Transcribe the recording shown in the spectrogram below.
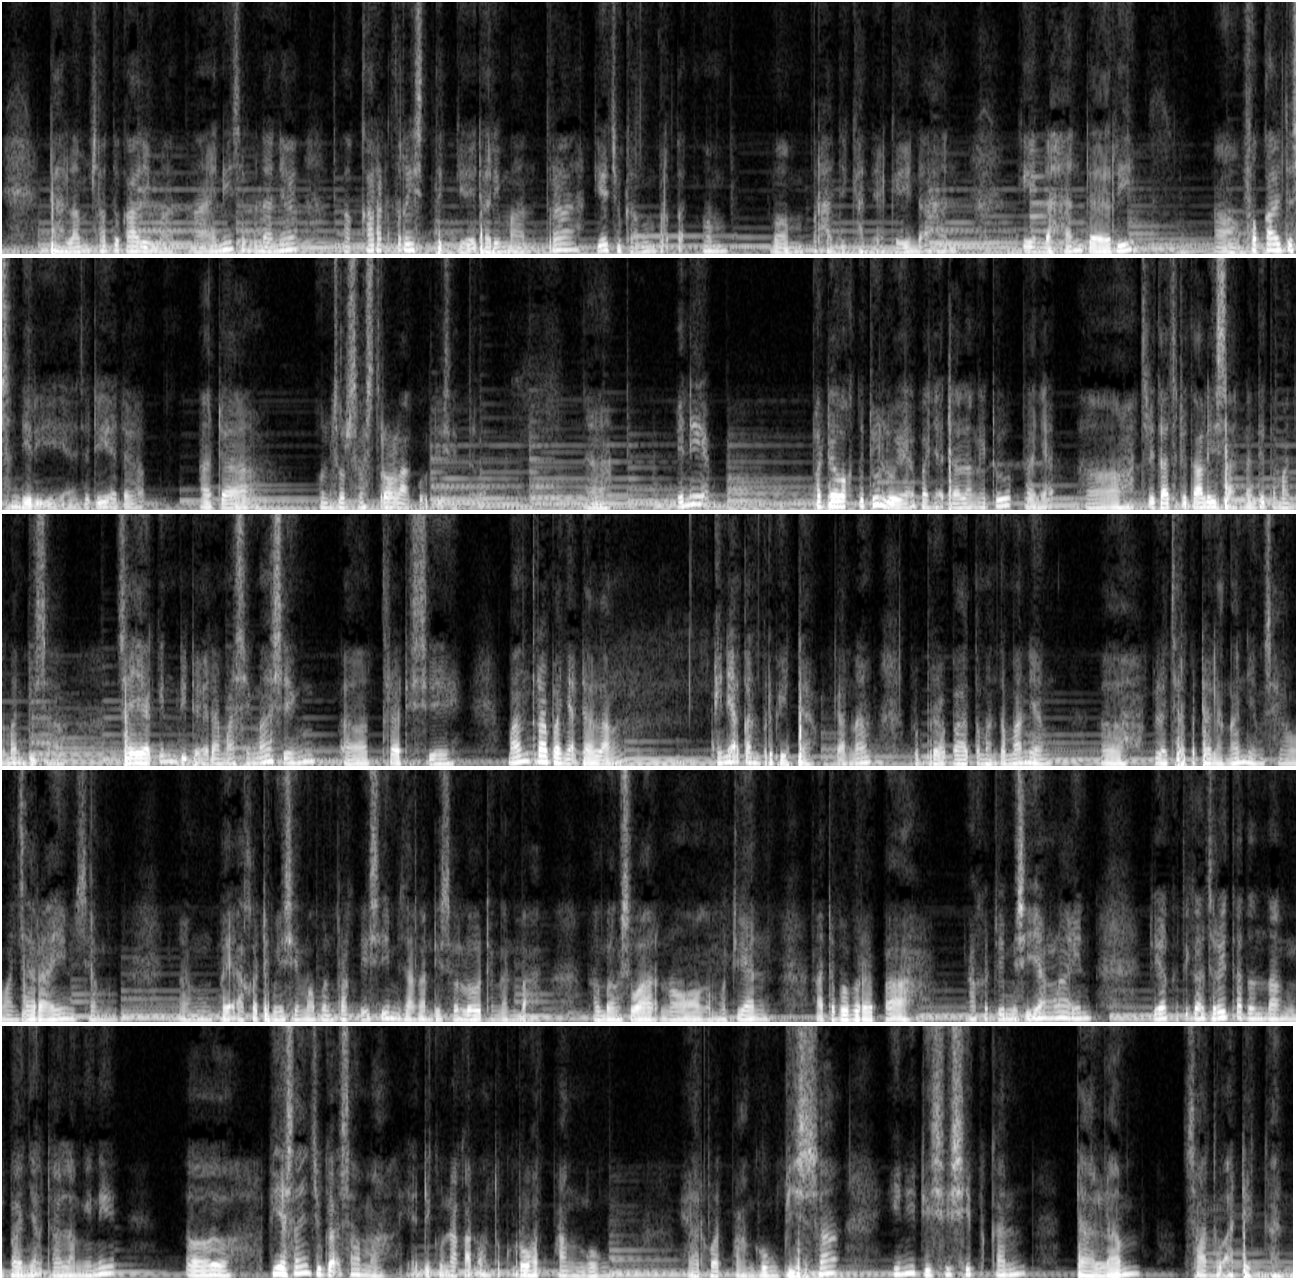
dalam satu kalimat. Nah ini sebenarnya uh, karakteristik ya dari mantra dia juga mem memperhatikan ya keindahan keindahan dari uh, vokal itu sendiri ya. Jadi ada ada unsur sastro lagu di situ. Nah ini pada waktu dulu ya banyak dalang itu banyak uh, cerita-cerita uh, lisan nanti teman-teman bisa saya yakin di daerah masing-masing uh, tradisi mantra banyak dalang ini akan berbeda. Karena beberapa teman-teman yang uh, belajar pedalangan yang saya wawancarai yang yang baik akademisi maupun praktisi misalkan di Solo dengan Pak Bambang Suwarno kemudian ada beberapa akademisi yang lain dia ketika cerita tentang banyak dalang ini uh, biasanya juga sama ya digunakan untuk ruwet panggung. Ya ruwet panggung bisa ini disisipkan dalam satu adegan.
